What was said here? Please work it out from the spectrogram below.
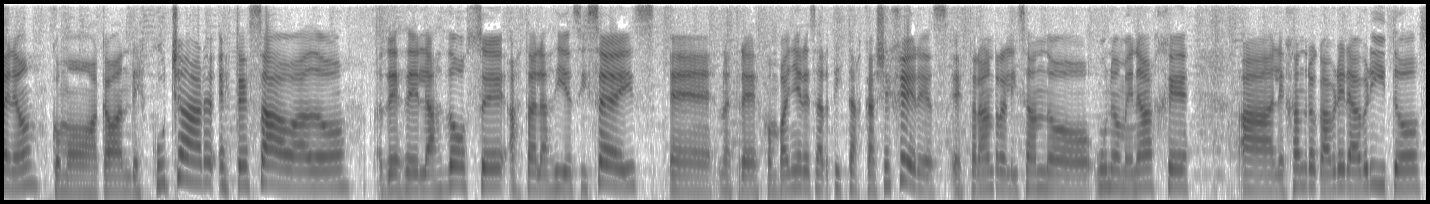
Bueno, como acaban de escuchar, este sábado, desde las 12 hasta las 16, eh, nuestros compañeros artistas callejeros estarán realizando un homenaje a Alejandro Cabrera Britos,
